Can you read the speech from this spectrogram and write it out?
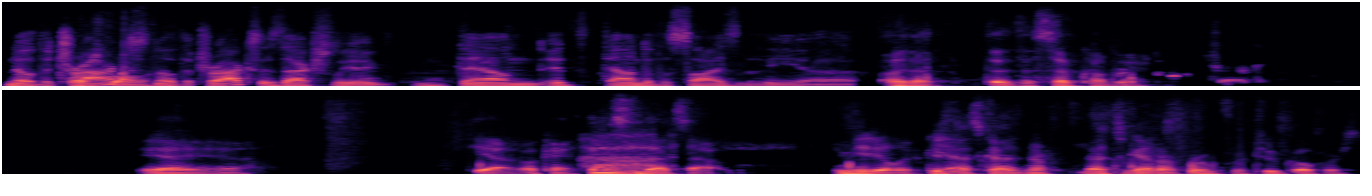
No, the Trax. No, the Trax is actually down. It's down to the size of the. Uh, Oh, the the, the subcompact. Yeah, yeah, yeah. Yeah. Okay. That's that's out immediately because Yeah. that's got enough. That's got enough room for two gophers.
